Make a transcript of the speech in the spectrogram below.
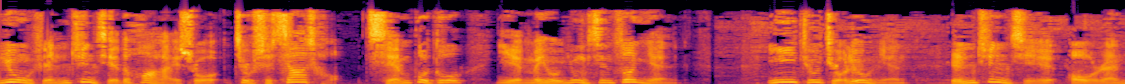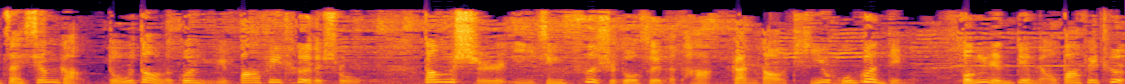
用任俊杰的话来说，就是瞎炒，钱不多，也没有用心钻研。一九九六年，任俊杰偶然在香港读到了关于巴菲特的书，当时已经四十多岁的他感到醍醐灌顶，逢人便聊巴菲特。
